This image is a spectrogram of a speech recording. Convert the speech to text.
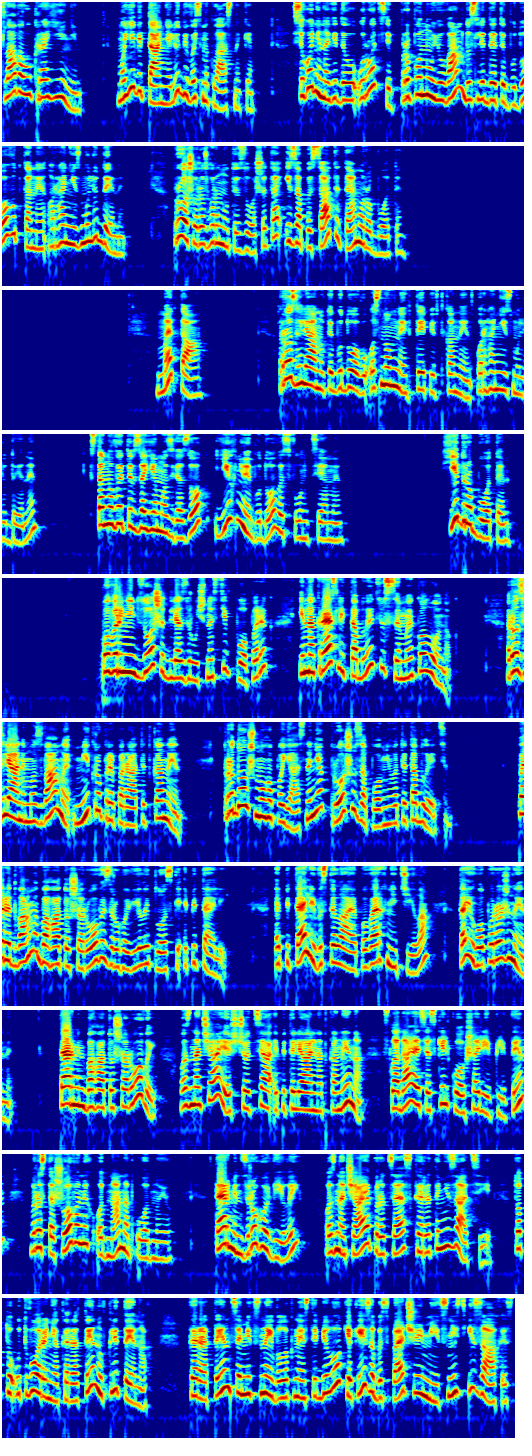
Слава Україні! Мої вітання, любі восьмикласники! Сьогодні на відеоуроці пропоную вам дослідити будову тканин організму людини. Прошу розгорнути зошита і записати тему роботи. Мета розглянути будову основних типів тканин організму людини, встановити взаємозв'язок їхньої будови з функціями. Хід роботи. Поверніть зошит для зручності впоперек і накресліть таблицю з семи колонок. Розглянемо з вами мікропрепарати тканин. Впродовж мого пояснення прошу заповнювати таблицю. Перед вами багатошаровий зроговілий плоский епітелій. Епітелій вистилає поверхні тіла та його порожнини. Термін багатошаровий означає, що ця епітеліальна тканина складається з кількох шарів клітин, розташованих одна над одною. Термін зроговілий означає процес кератинізації, тобто утворення кератину в клітинах. Кератин це міцний волокнистий білок, який забезпечує міцність і захист.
